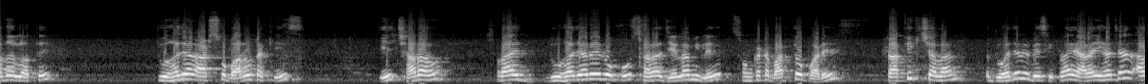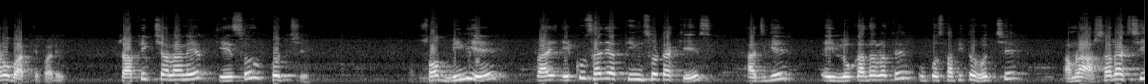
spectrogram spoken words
আদালতে দু হাজার আটশো বারোটা কেস। এছাড়াও প্রায় দু হাজারের ওপর সারা জেলা মিলে সংখ্যাটা বাড়তেও পারে। ট্রাফিক চালান দু হাজারের বেশি, প্রায় আড়াই হাজার আরও বাড়তে পারে। ট্রাফিক চালানের কেসও হচ্ছে। সব মিলিয়ে প্রায় একুশ হাজার তিনশোটা কেস আজকে এই লোক আদালতে উপস্থাপিত হচ্ছে। আমরা আশা রাখছি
